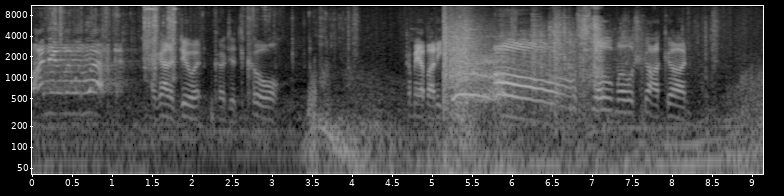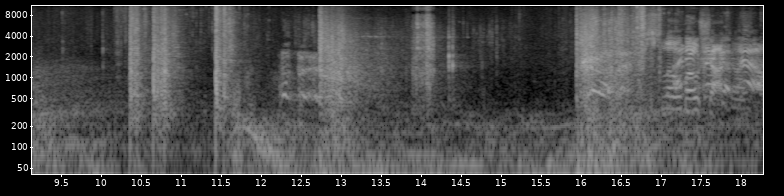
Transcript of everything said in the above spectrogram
I'm the only one left. I gotta do it, cause it's cool. Here, buddy. Oh, slow-mo shotgun. Slow-mo shotgun. now.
